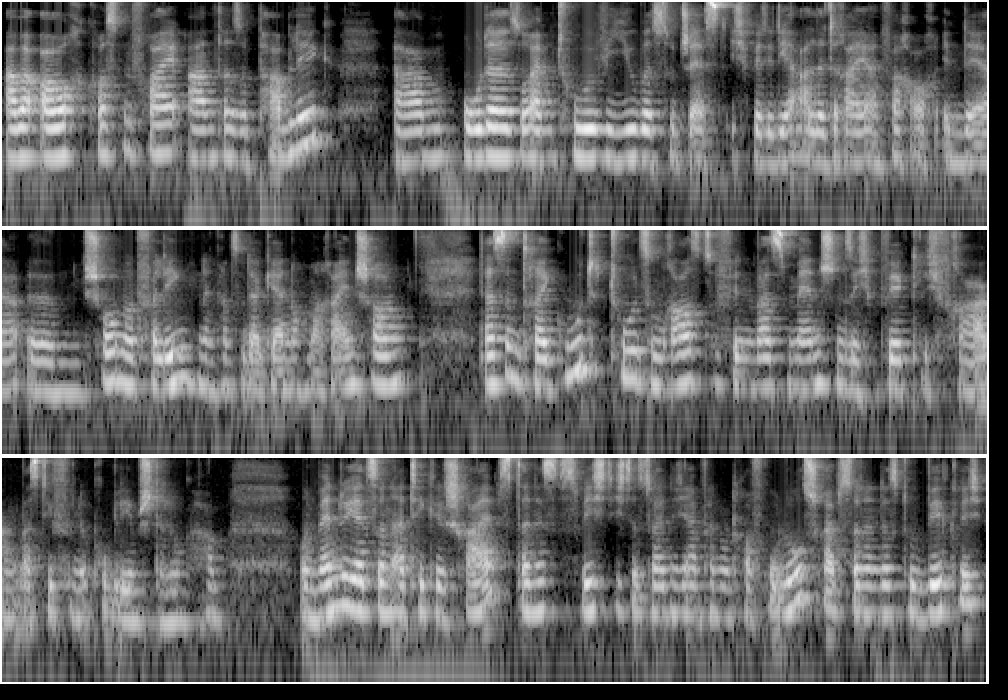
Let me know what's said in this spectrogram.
aber auch kostenfrei Answer the Public ähm, oder so einem Tool wie Ubersuggest. Ich werde dir alle drei einfach auch in der ähm, Shownote verlinken, dann kannst du da gerne nochmal reinschauen. Das sind drei gute Tools, um rauszufinden, was Menschen sich wirklich fragen, was die für eine Problemstellung haben. Und wenn du jetzt so einen Artikel schreibst, dann ist es wichtig, dass du halt nicht einfach nur drauf losschreibst, sondern dass du wirklich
